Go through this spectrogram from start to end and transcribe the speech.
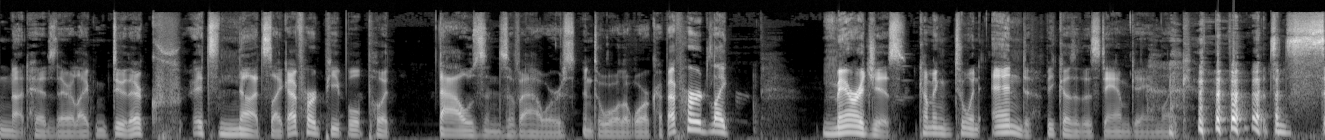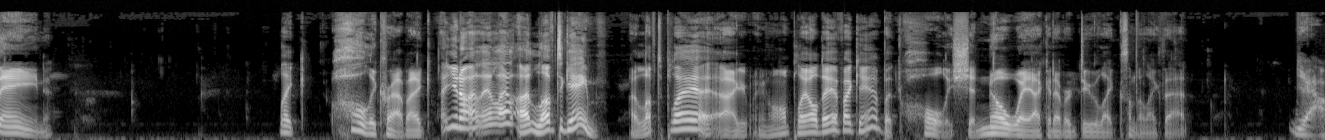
nutheads. There, like, dude, they're cr- it's nuts. Like, I've heard people put thousands of hours into World of Warcraft. I've heard like marriages coming to an end because of this damn game. Like, that's insane. Like, holy crap! Like, you know, I, I, I love to game. I love to play. I, I you know, I'll play all day if I can. But holy shit, no way I could ever do like something like that yeah.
